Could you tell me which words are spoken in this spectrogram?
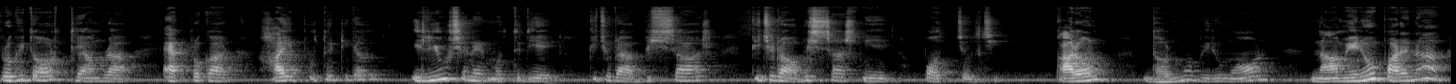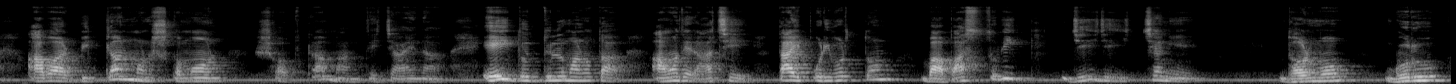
প্রকৃত অর্থে আমরা এক প্রকার হাইপোথেটিক্যাল ইলিউশনের মধ্যে দিয়ে কিছুটা বিশ্বাস, কিছুটা অবিশ্বাস নিয়ে পথ চলছি। কারণ ধর্মবিরু মন না মেনেও পারে না, আবার বিজ্ঞান মনস্ক মন সবটা মানতে চায় না। এই দোদ্দুল্যমানতা আমাদের আছে, তাই পরিবর্তন বা বাস্তবিক যে যে ইচ্ছা নিয়ে। ধর্ম, গুরু,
